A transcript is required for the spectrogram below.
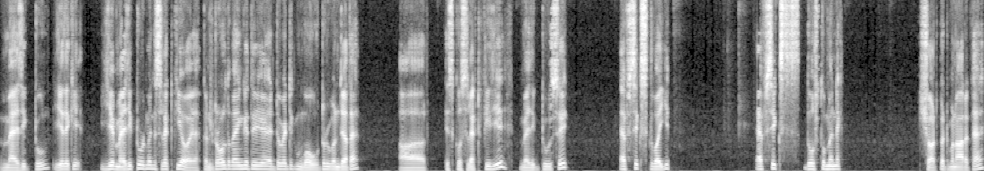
मैजिक टूल ये देखिए, ये मैजिक टूल मैंने सेलेक्ट किया हुआ है। कंट्रोल दबाएँगे तो ये ऑटोमेटिक मूव टूल बन जाता है। और इसको सेलेक्ट कीजिए मैजिक टूल से एफ़ सिक्स दबाइए। एफ़ सिक्स दोस्तों, मैंने शॉर्टकट बना रखा है,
